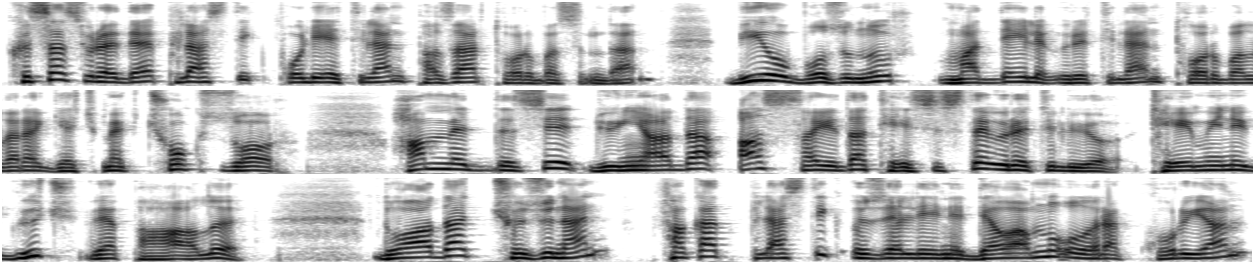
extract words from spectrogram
Kısa sürede plastik polietilen pazar torbasından biyo bozunur maddeyle üretilen torbalara geçmek çok zor. Ham maddesi dünyada az sayıda tesiste üretiliyor. Temini güç ve pahalı. Doğada çözünen fakat plastik özelliğini devamlı olarak koruyan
